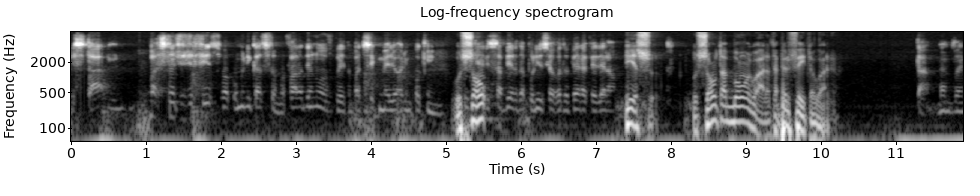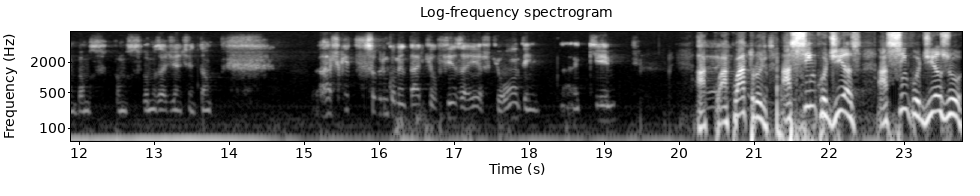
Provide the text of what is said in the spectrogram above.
Está bastante difícil a comunicação. Fala de novo, Cleiton, pode ser que melhore um pouquinho. O que som. saber da Polícia Rodoviária Federal. Isso. O som está bom agora, está perfeito agora. Tá, vamos, vamos, vamos, vamos adiante então. Acho que sobre um comentário que eu fiz aí, acho que ontem, né, que Há, há, quatro, há cinco dias, há cinco dias o,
